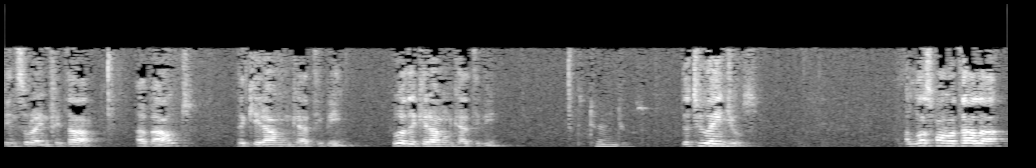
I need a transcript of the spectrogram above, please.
in Surah Infitar about the Kiramun Katibin. Who are the Kiramun Katibin? The two angels. The two angels. Allah subhanahu wa ta'ala,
